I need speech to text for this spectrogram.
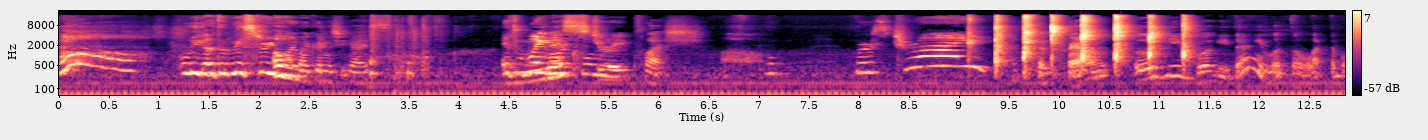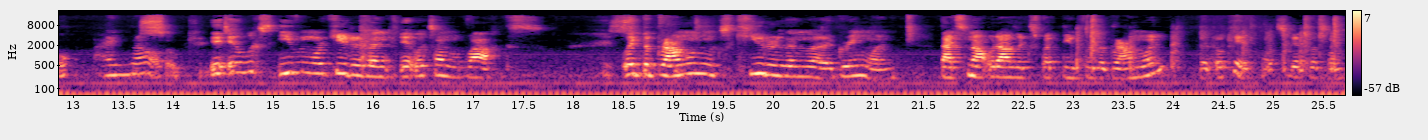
oh We got the mystery oh one. my goodness, you guys. It's way more. Mystery plush. Oh, first try. The brown Oogie Boogie. Doesn't he look delectable? I know. So. It, it looks even more cuter than it looks on the box. Like the brown one looks cuter than the green one. That's not what I was expecting for the brown one. But okay, let's get this one.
